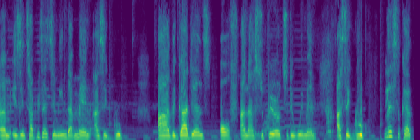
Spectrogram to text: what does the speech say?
um, is interpreted to mean that men as a group are the guardians of and are superior to the women as a group. Let's look at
